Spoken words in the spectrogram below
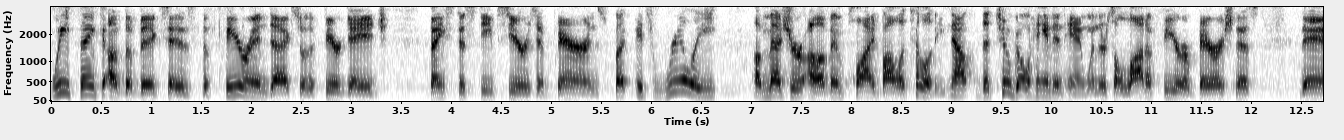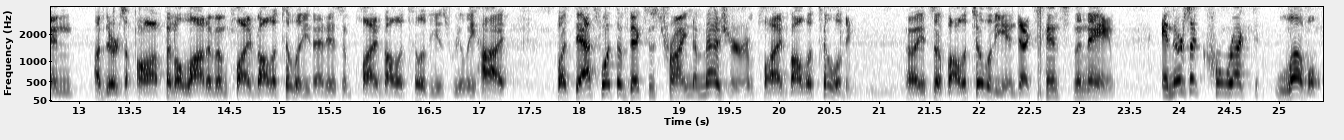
We think of the VIX as the fear index or the fear gauge, thanks to Steve Sears at Barron's, but it's really a measure of implied volatility. Now, the two go hand in hand. When there's a lot of fear or bearishness, then uh, there's often a lot of implied volatility. That is, implied volatility is really high. But that's what the VIX is trying to measure implied volatility. Uh, it's a volatility index, hence the name. And there's a correct level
